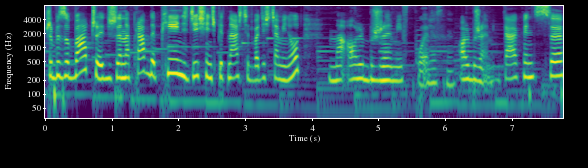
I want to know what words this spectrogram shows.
Żeby zobaczyć, że naprawdę 5, 10, 15, 20 minut ma olbrzymi wpływ. Jasne. Olbrzymi, tak? Więc y,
